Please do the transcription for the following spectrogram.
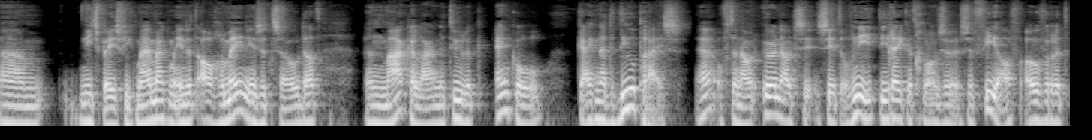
um, niet specifiek mij maakt, maar in het algemeen is het zo dat een makelaar natuurlijk enkel Kijk naar de dealprijs. Hè? Of er nou een earn-out zit of niet, die rekent gewoon zijn fee af over het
